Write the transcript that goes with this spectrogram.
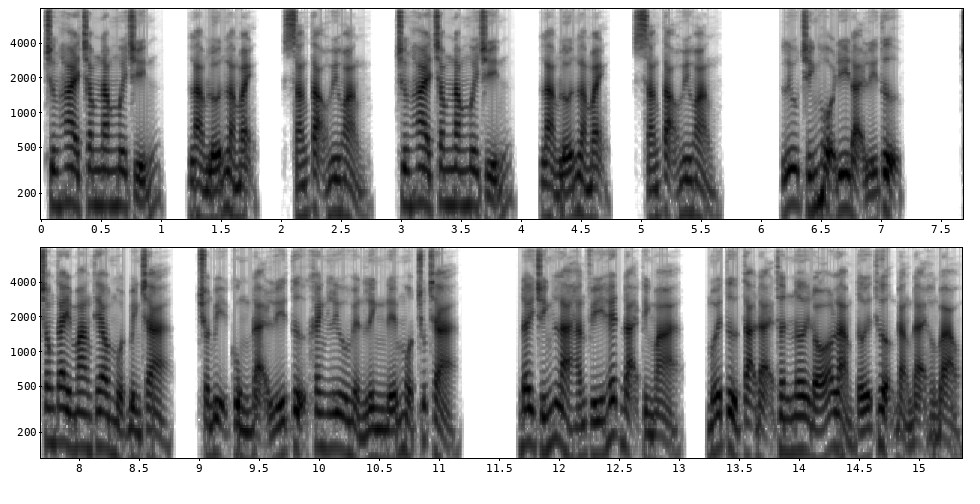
chương hai trăm năm mươi chín, làm lớn làm mạnh, sáng tạo huy hoàng, chương hai trăm năm mươi chín, làm lớn làm mạnh, sáng tạo huy hoàng. Lưu chính hội đi đại lý tự. Trong tay mang theo một bình trà chuẩn bị cùng đại lý tự khanh lưu huyền linh nếm một chút trà. Đây chính là hắn phí hết đại kình mà, mới từ tại đại thân nơi đó làm tới thượng đẳng đại hồng bảo.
